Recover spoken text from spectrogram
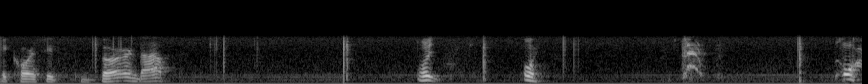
Because it's burned up. Oj! Oj! Åh!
